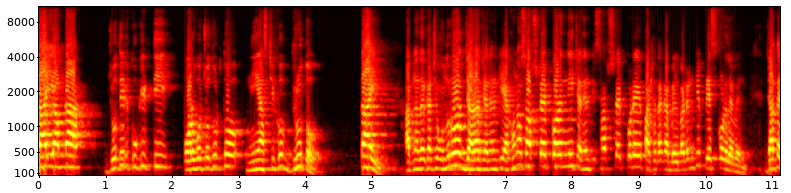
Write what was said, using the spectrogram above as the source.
তাই আমরা জ্যোতির কুকীর্তি পর্ব চতুর্থ নিয়ে আসছি খুব দ্রুত। তাই আপনাদের কাছে অনুরোধ, যারা চ্যানেলটি এখনও সাবস্ক্রাইব করেননি, চ্যানেলটি সাবস্ক্রাইব করে পাশে থাকা বেল বাটনটি প্রেস করে দেবেন। যাতে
